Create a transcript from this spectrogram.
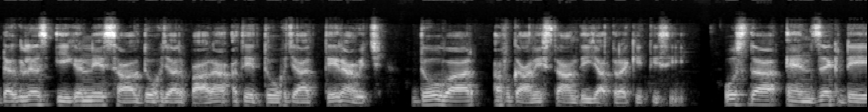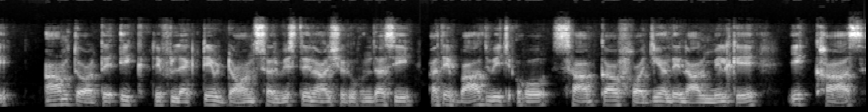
ਡਗਲਸ ਈਗਨ ਨੇ ਸਾਲ 2012 ਅਤੇ 2013 ਵਿੱਚ ਦੋ ਵਾਰ ਅਫਗਾਨਿਸਤਾਨ ਦੀ ਯਾਤਰਾ ਕੀਤੀ ਸੀ। ਉਸ ਦਾ ਐਨਜ਼ੈਕ ਡੇ ਆਮ ਤੌਰ ਤੇ ਇੱਕ ਰਿਫਲੈਕਟਿਵ ਡਾਊਨ ਸਰਵਿਸ ਦੇ ਨਾਲ ਸ਼ੁਰੂ ਹੁੰਦਾ ਸੀ ਅਤੇ ਬਾਅਦ ਵਿੱਚ ਉਹ ਸਾਬਕਾ ਫੌਜੀਆਂ ਦੇ ਨਾਲ ਮਿਲ ਕੇ ਇੱਕ ਖਾਸ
